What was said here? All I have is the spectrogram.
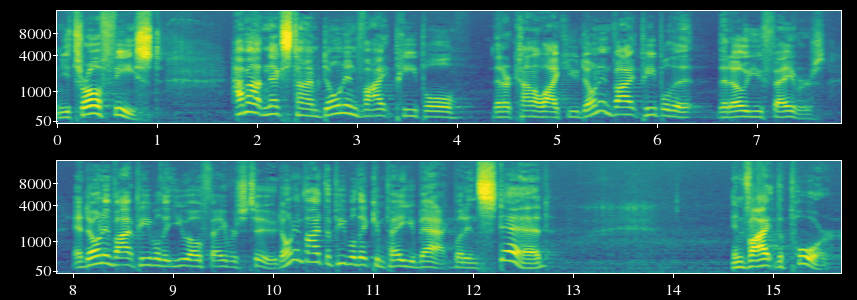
when you throw a feast, how about next time don't invite people that are kind of like you? Don't invite people that, that owe you favors. And don't invite people that you owe favors to. Don't invite the people that can pay you back, but instead, Invite the poor,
